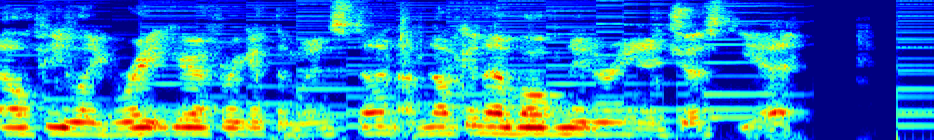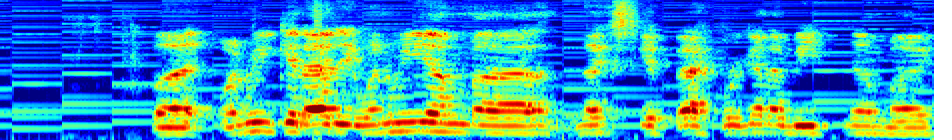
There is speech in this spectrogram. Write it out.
LP like right here after I get the Moonstone. I'm not gonna evolve Nidorina just yet. But when we get out of when we um uh, next get back, we're gonna be um uh,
